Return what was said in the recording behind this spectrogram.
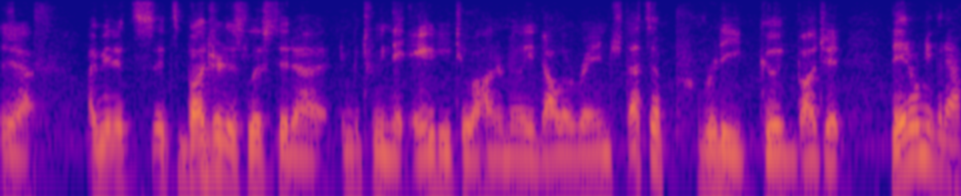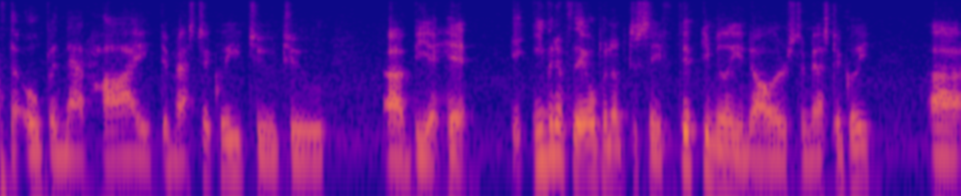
Yeah, I mean its its budget is listed uh, in between the eighty to hundred million dollar range. That's a pretty good budget. They don't even have to open that high domestically to to uh, be a hit. Even if they open up to say fifty million dollars domestically, uh,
